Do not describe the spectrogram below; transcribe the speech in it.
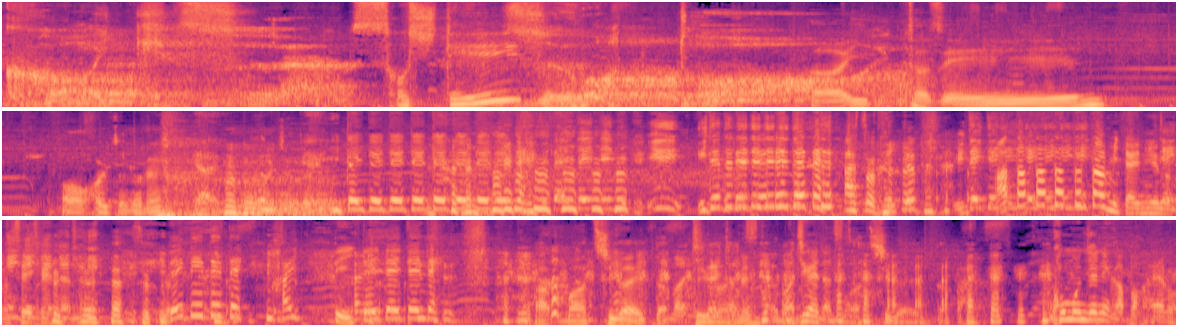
解決。そして、は入ったぜあ、入っちゃったね。入っちゃった。痛い痛い痛い痛い痛い痛い痛い痛い痛い痛い痛い痛い痛い痛い痛い痛い痛い痛いあ、そうね、痛い痛い痛い痛いあたたたたたみたいに言うのが正解だね。痛い痛い痛い痛い入って痛い痛い痛い痛い。あ、間違えたっていうのはね。間違えたっつって間違えた。顧問じゃねえか、バカ野郎。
